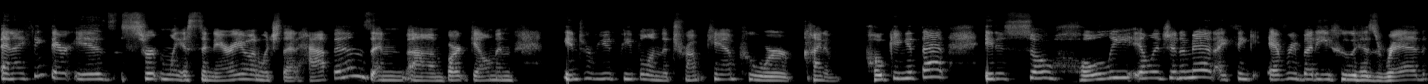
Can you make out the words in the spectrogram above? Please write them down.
And I I think there is certainly a scenario in which that happens. And um, Bart Gellman interviewed people in the Trump camp who were kind of poking at that. It is so wholly illegitimate. I think everybody who has read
